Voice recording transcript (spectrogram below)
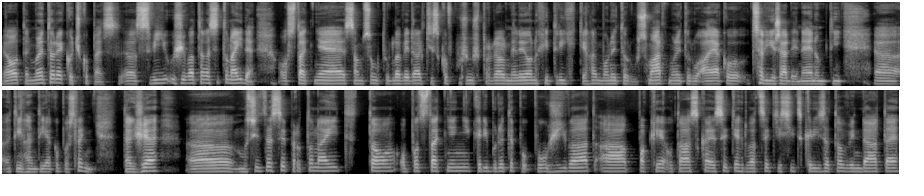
Jo? Ten monitor je kočkopes. Eh, svý uživatele si to najde. Ostatně Samsung tuhle vydal tiskovku, že už prodal milion chytrých těchto monitorů, smart monitorů, ale jako celý řady, nejenom tý, týhle tý jako poslední. Takže uh, musíte si proto najít to opodstatnění, který budete používat a pak je otázka, jestli těch 20 tisíc, který za to vyndáte,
